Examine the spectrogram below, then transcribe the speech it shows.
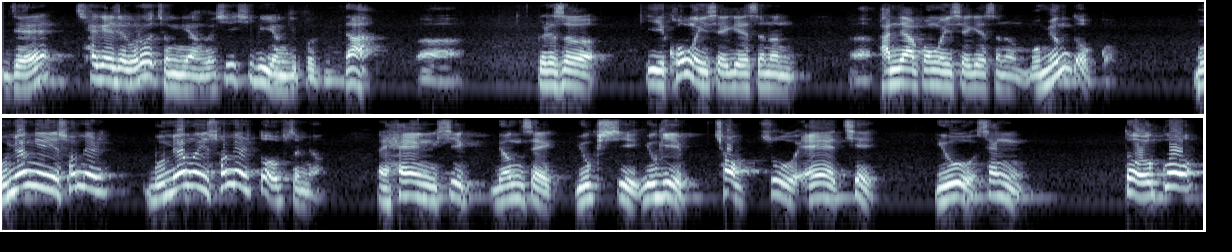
이제 체계적으로 정리한 것이 12연기법입니다. 어, 그래서 이 공의 세계에서는 어, 반야 공의 세계에서는 무명도 없고 무명의 소멸 무명의 소멸도 없으며 행 식, 명색, 육시, 육입, 촉, 수, 애, 치, 유, 생, 또 없고,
